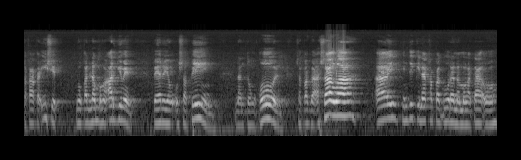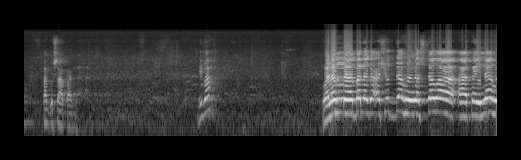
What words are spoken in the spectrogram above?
sa kakaisip ng kanilang mga argument. Pero yung usapin ng tungkol sa pag-aasawa ay hindi kinakapaguran ng mga tao pag-usapan. Di ba? Walamma balaga asyuddahu wastawa ataynahu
